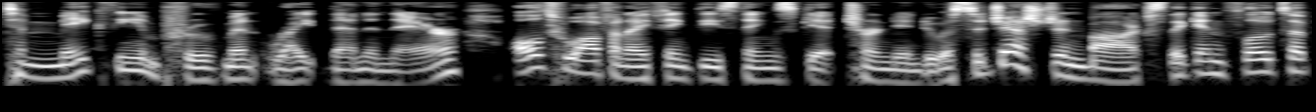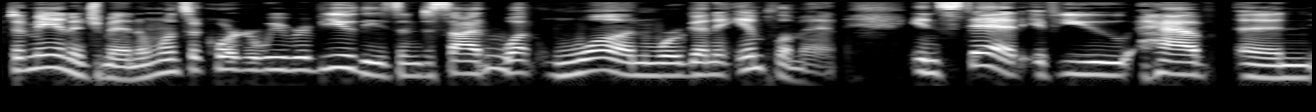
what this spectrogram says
to make the improvement right then and there. All too often, I think these things get turned into a suggestion box that then floats up to management. And once a quarter, we review these and decide what one we're going to implement. Instead, if you have an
